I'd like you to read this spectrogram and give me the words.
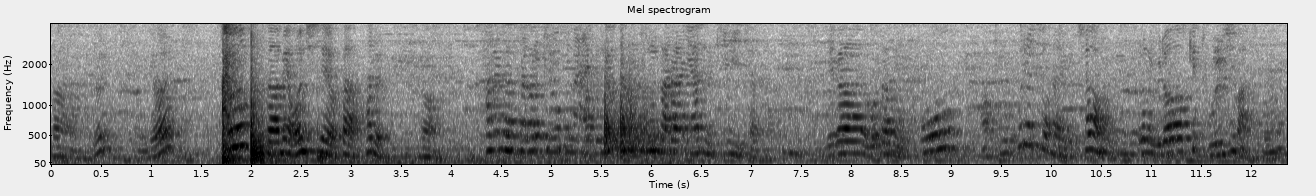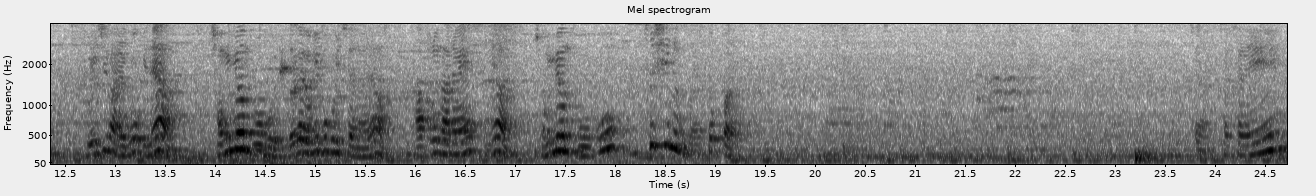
하나, 둘, 연결. 쭉, 그 다음에 얹히세요. 딱, 팔을. 어. 팔을 갖다가 쭉 돌리지 말고 앞으로 나란히 한 느낌이 있잖아. 내가 여기다 놓고 앞으로 뿌렸잖아요. 그렇죠? 그럼 이렇게 돌지 마세요. 돌지 말고 그냥 정면 보고 내가 여기 보고 있잖아요. 앞으로 나란히 했으면 정면 보고 쓰시는 거예요. 똑바로. 자, 천천히.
